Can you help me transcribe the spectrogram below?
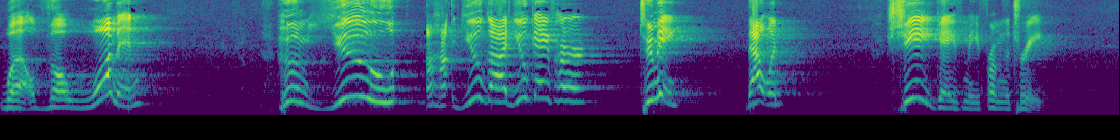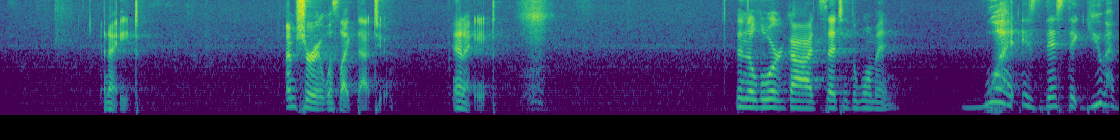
Well, the woman whom you, uh-huh, you, God, you gave her to me, that one, she gave me from the tree. And I ate. I'm sure it was like that too. And I ate. Then the Lord God said to the woman, What is this that you have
